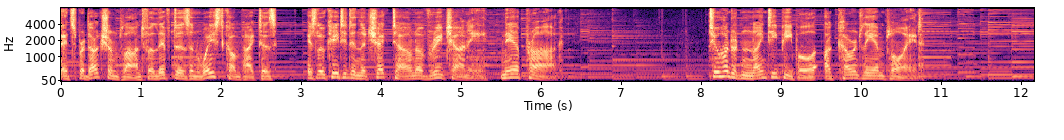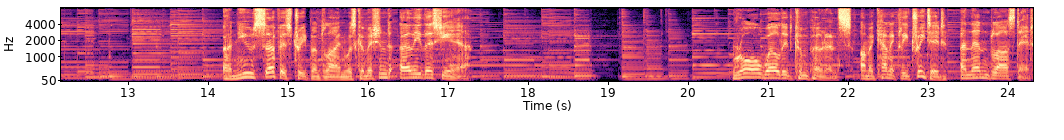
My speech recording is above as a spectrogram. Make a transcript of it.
Its production plant for lifters and waste compactors is located in the Czech town of Říčany, near Prague. 290 people are currently employed. A new surface treatment line was commissioned early this year. Raw welded components are mechanically treated and then blasted.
